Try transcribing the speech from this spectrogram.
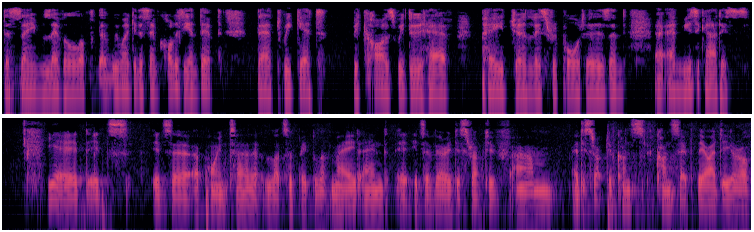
the same level of, we won't get the same quality and depth that we get because we do have paid journalists, reporters, and and music artists. Yeah, it, it's it's a, a point uh, that lots of people have made, and it, it's a very disruptive, um, a disruptive con- concept. The idea of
